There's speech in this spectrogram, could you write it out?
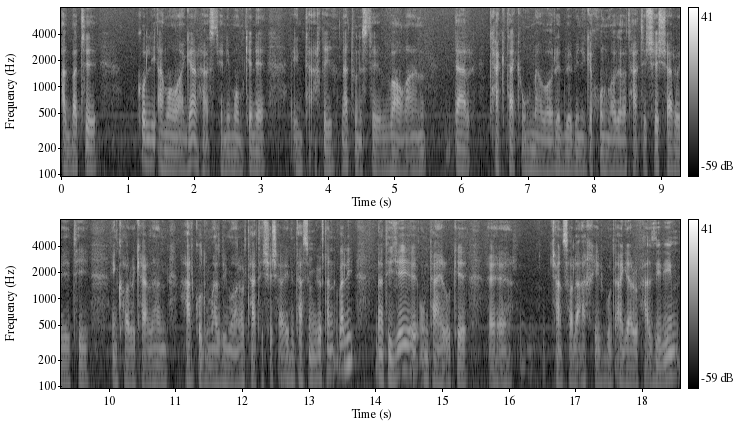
البته کلی اما اگر هست یعنی ممکنه این تحقیق نتونسته واقعا در تک تک اون موارد ببینید که خانواده ها تحت چه شرایطی این کارو کردن هر کدوم از بیمارا تحت چه شرایطی تصمیم گرفتن. ولی نتیجه اون تحقیق که چند سال اخیر بود اگر بپذیریم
